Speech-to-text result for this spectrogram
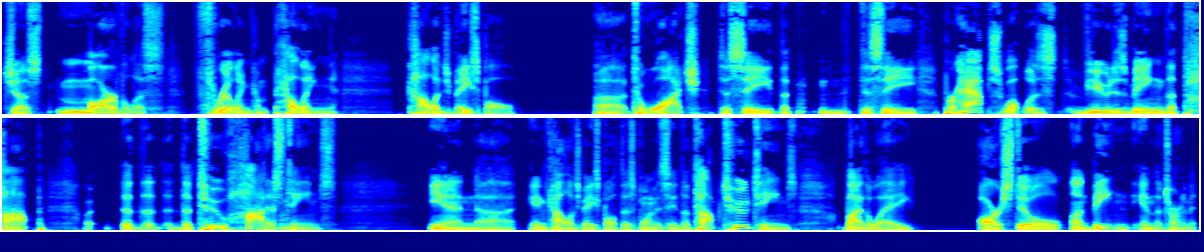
just marvelous, thrilling, compelling college baseball uh, to watch to see the to see perhaps what was viewed as being the top uh, the the, the two hottest teams in uh, in college baseball at this point in the season. The top two teams, by the way, are still unbeaten in the tournament.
